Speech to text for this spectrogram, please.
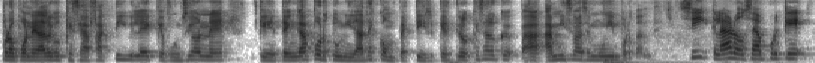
proponer algo que sea factible, que funcione, que tenga oportunidad de competir, que creo que es algo que a, mí se me hace muy importante. Sí, claro, o sea, porque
